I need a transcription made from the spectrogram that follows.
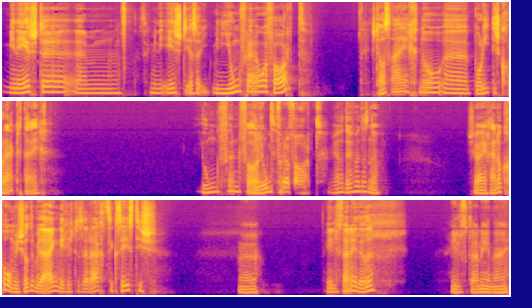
meine erste, ähm, meine erste, also meine Jungfrauenfahrt. Ist das eigentlich noch äh, politisch korrekt eigentlich? Jungfernfahrt. Die Jungfernfahrt. Ja, dürfen wir das noch? Ist ja eigentlich auch noch komisch, oder? Weil eigentlich ist das ja recht sexistisch. Ja, Hilft auch nicht, oder? hilft auch nicht, nein.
